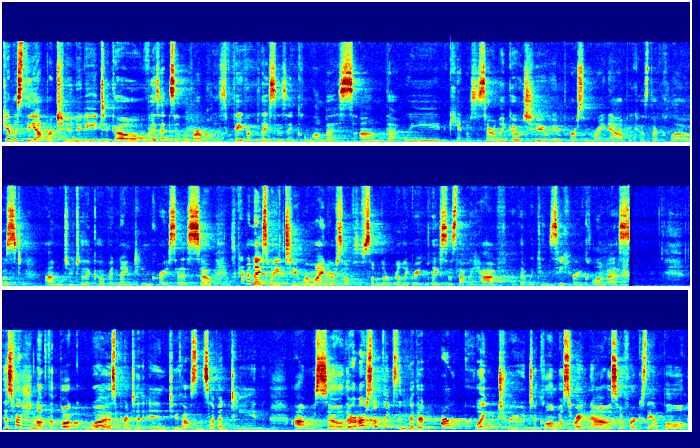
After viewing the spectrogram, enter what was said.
give us the opportunity to go visit some of our favorite places in Columbus um, that we can't necessarily go to in person right now because they're closed um, due to the COVID-19 crisis. So it's kind of a nice way to remind ourselves of some of the really great places that we have that we can see here in Columbus. This version of the book was printed in 2017, um, so there are some things in here that aren't quite true to Columbus right now. So for example,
